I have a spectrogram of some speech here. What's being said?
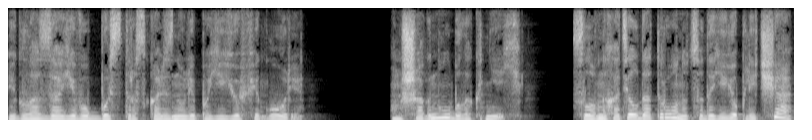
и глаза его быстро скользнули по ее фигуре. Он шагнул было к ней, словно хотел дотронуться до ее плеча,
